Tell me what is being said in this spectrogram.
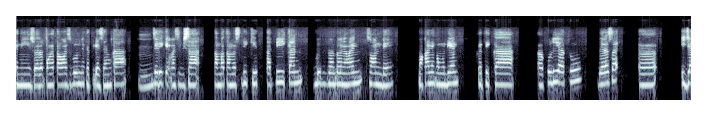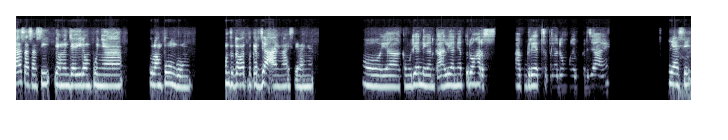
ini sudah pengetahuan sebelumnya ketika SMK hmm. jadi kayak masih bisa tambah-tambah sedikit tapi kan teman-teman yang lain sonde. Makanya kemudian ketika uh, kuliah tuh berasa uh, ijazah sih yang menjadi dong punya tulang punggung untuk dapat pekerjaan lah istilahnya. Oh ya, kemudian dengan keahliannya tuh dong harus upgrade setelah dong mulai bekerja ya. Iya sih.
